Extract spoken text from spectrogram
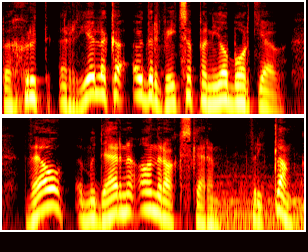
begroet 'n redelike ouderwetse paneelbord jou, wel 'n moderne aanraakskerm vir die klank.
